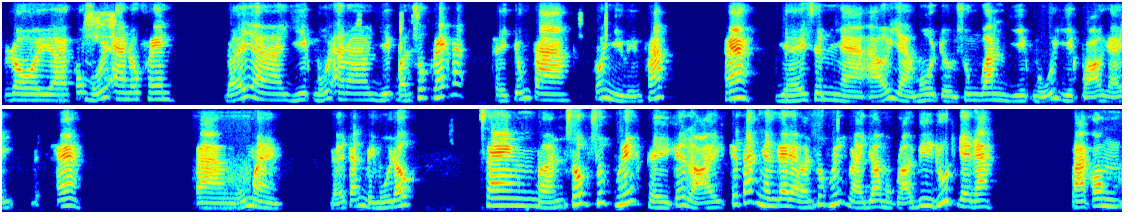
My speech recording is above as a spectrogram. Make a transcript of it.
Rồi uh, con mũi anophen để uh, diệt mũi uh, diệt bệnh sốt rét đó, thì chúng ta có nhiều biện pháp. Ha, vệ sinh nhà ở và môi trường xung quanh, diệt mũi, diệt bọ gậy, ha, và ngủ màng để tránh bị mũi đốt. Sang bệnh sốt xuất huyết thì cái loại, cái tác nhân gây ra bệnh sốt huyết là do một loại virus gây ra. Và con,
